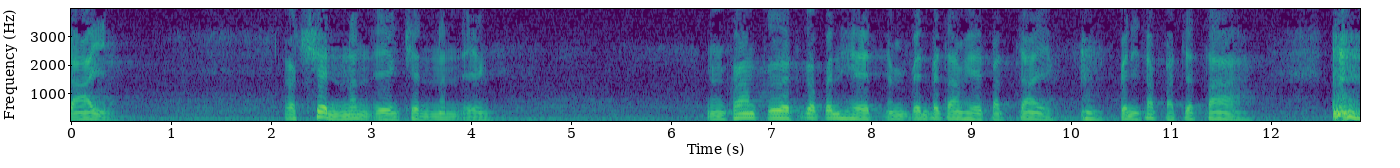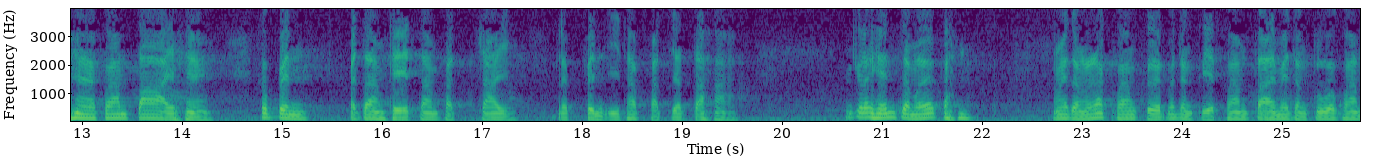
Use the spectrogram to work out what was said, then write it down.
จัย ก็เช่นนั่นเอง เช่นนั่นเองความเกิดก็เป็นเหตุเป็นไปตามเหตุปัจจัย เป็นอิทัปปัจจตา ความตายก็เป็น ไปตามเหตุตามปัจจัย และเป็นอิทัปปัจจตามันก็เลยเห็นเสมอกัน ไม่ต้องรักความเกิด ไม่ต้องเกลียดความตาย ไม่ต้องกลัวความ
